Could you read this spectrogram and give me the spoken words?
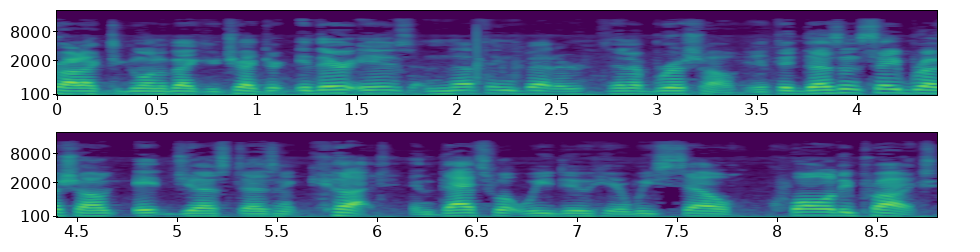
product to go on the back of your tractor, there is nothing better than a Bush Hog. If it doesn't say Bush Hog, it just doesn't cut. And that's what we do here. We sell quality products.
